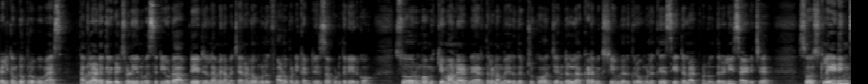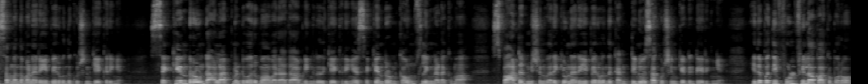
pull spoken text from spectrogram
வெல்கம் டு பிரபு மேஸ் தமிழ்நாடு அக்ரிகல்ச்சரல் யூனிவர்சிட்டியோட அப்டேட் எல்லாமே நம்ம சேனலில் உங்களுக்கு ஃபாலோ பண்ணி கண்டினியூஸாக கொடுத்துட்டே இருக்கோம். ஸோ ரொம்ப முக்கியமான நேரத்தில் நம்ம இருந்துகிட்ருக்கோம் ஜென்ரல் அகாடமிக் ஸ்ட்ரீமில் இருக்கிறவங்களுக்கு சீட் அலாட்மெண்ட் வந்து ரிலீஸ் ஆகிடுச்சு ஸோ ஸ்லைடிங் சம்மந்தமாக நிறைய பேர் வந்து கொஷின் கேட்குறீங்க செகண்ட் ரவுண்ட் அலாட்மெண்ட் வருமா வராதா அப்படிங்கிறது கேட்குறீங்க செகண்ட் ரவுண்ட் கவுன்சிலிங் நடக்குமா? ஸ்பாட் அட்மிஷன் வரைக்கும் நிறைய பேர் வந்து கண்டினியூஸாக கொஷின் கேட்டுக்கிட்டே இருக்கீங்க. இதை பற்றி ஃபுல்ஃபில்லாக பார்க்க போகிறோம்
